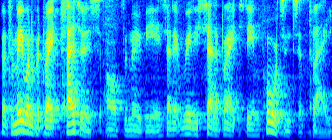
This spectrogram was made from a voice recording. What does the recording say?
but for me, one of the great pleasures of the movie is that it really celebrates the importance of play,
